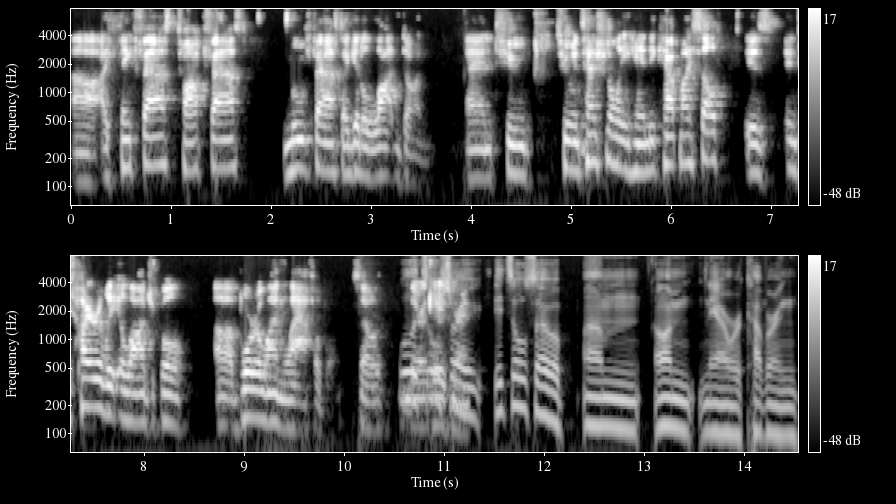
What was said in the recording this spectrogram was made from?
Uh, I think fast, talk fast, move fast. I get a lot done, and to to intentionally handicap myself is entirely illogical, uh, borderline laughable. So well, there, it's also it's also um, I'm now recovering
